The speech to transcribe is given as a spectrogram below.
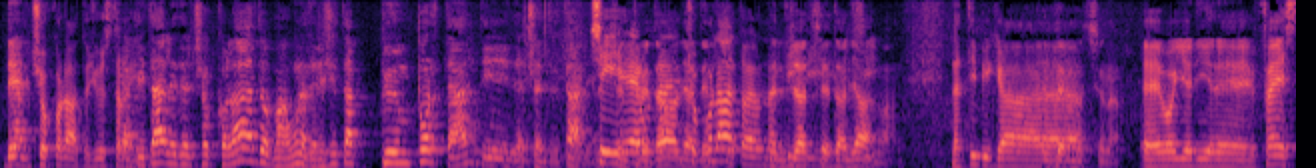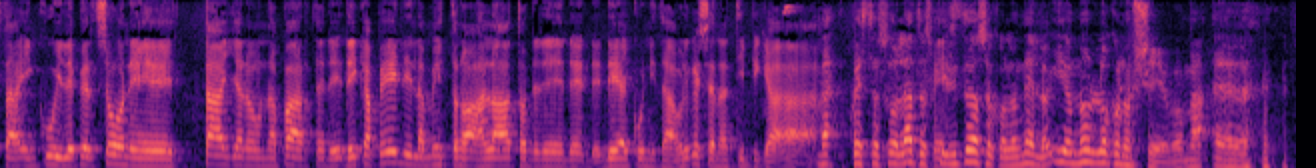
del cioccolato, giustamente. capitale del cioccolato, ma una delle città più importanti del centro Italia. Sì, il centro è una- Italia il cioccolato del, è una del tipi- jazz italiano sì. anche, La tipica internazionale. eh, voglio dire, festa in cui le persone tagliano una parte de- dei capelli e la mettono a lato di alcuni tavoli. Questa è una tipica. Ma questo suo lato Festa. spiritoso, colonnello, io non lo conoscevo, ma... eh,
